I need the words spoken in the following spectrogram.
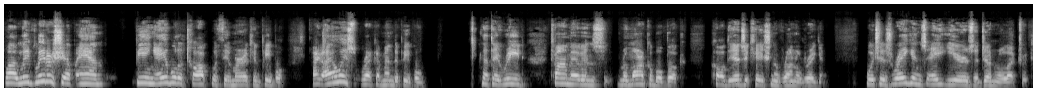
Well, leadership and being able to talk with the American people. I, I always recommend to people that they read Tom Evans' remarkable book called The Education of Ronald Reagan, which is Reagan's eight years at General Electric.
